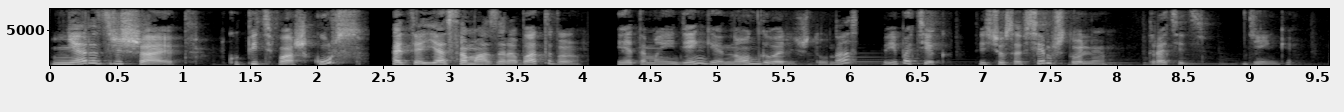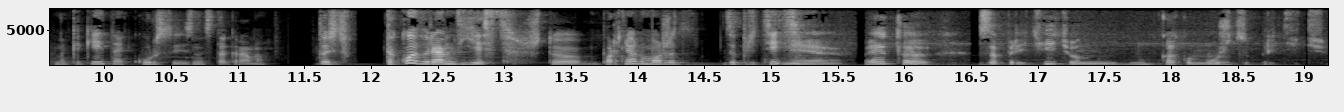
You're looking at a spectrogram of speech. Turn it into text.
не разрешает купить ваш курс, хотя я сама зарабатываю, и это мои деньги, но он говорит, что у нас ипотека. Ты что, совсем, что ли, тратить деньги на какие-то курсы из Инстаграма? То есть такой вариант есть, что партнер может запретить. Не, это запретить он, ну как он может запретить?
